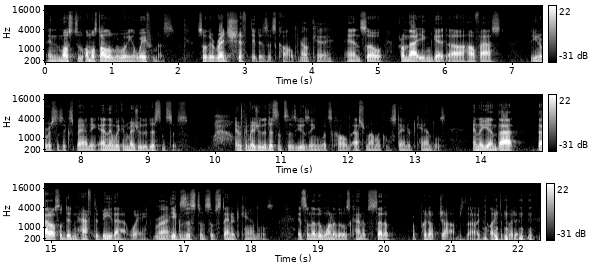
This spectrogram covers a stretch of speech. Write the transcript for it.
And most of, almost all of them are moving away from us. So they're red shifted, as it's called. Okay. And so from that, you can get uh, how fast the universe is expanding, and then we can measure the distances. Wow. And we can measure the distances using what's called astronomical standard candles. And again, that, that also didn't have to be that way. Right. The existence of standard candles. It's another one of those kind of setup or put up jobs that I like to put it.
